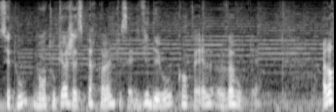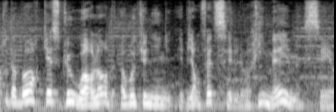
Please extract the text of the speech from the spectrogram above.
C'est tout. Mais en tout cas, j'espère quand même que cette vidéo, quant à elle, va vous plaire. Alors tout d'abord, qu'est-ce que Warlord Awakening? Eh bien en fait c'est le rename, c'est euh,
